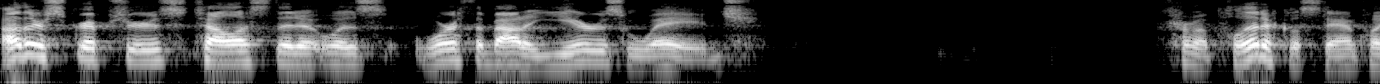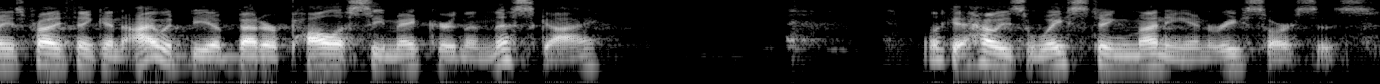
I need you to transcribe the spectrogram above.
other scriptures tell us that it was worth about a year's wage. From a political standpoint, he's probably thinking, I would be a better policymaker than this guy. Look at how he's wasting money and resources.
